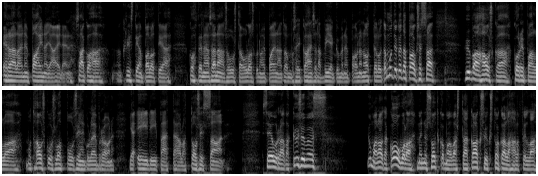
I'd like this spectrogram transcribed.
eräänlainen painajainen. Saakohan Christian Palotia kohta sanan suusta ulos, kun noin painaa tuommoisia 250 paunan otteluita. Mutta joka tapauksessa hyvää, hauskaa koripalloa, mutta hauskuus loppuu siihen, kun LeBron ja AD päättää olla tosissaan. Seuraava kysymys. Jumalauta, Kouvola mennyt sotkomaan vastaan 2-1 tokalla halfilla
